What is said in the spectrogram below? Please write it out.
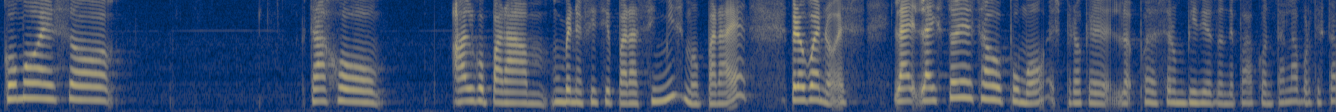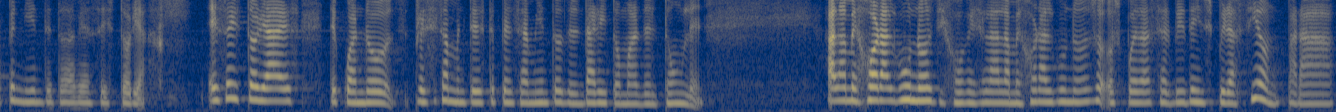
Cómo eso trajo algo para un beneficio para sí mismo, para él. Pero bueno, es la, la historia de Sao Pumo, espero que pueda hacer un vídeo donde pueda contarla porque está pendiente todavía esa historia. Esa historia es de cuando precisamente este pensamiento del dar y tomar del Tonglen. A lo mejor algunos, dijo que a lo mejor algunos os pueda servir de inspiración para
